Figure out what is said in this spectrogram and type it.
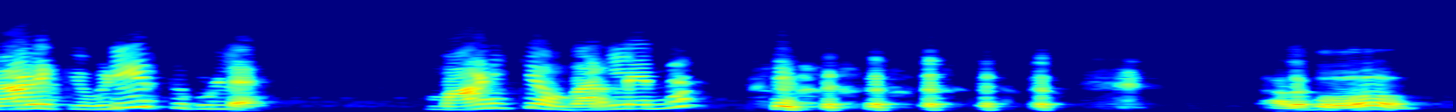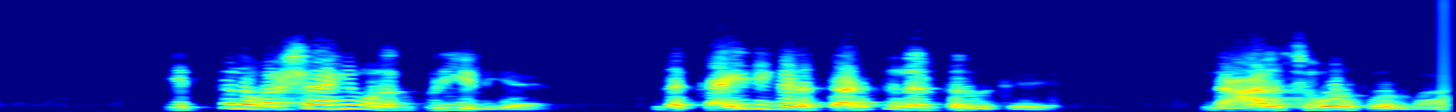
நாளைக்கு விடியறதுக்குள்ள மாணிக்கம் வரலன்னா? அளவோ இத்தனை வருஷம் உனக்கு புரியலையே? இந்த கைதிகளை தடுத்து நிறுத்துறதுக்கு நாலு சுவர் போதுமா?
